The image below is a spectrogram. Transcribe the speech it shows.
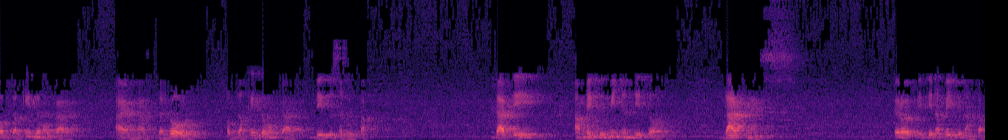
of the kingdom of God. I am not the Lord of the kingdom of God dito sa lupa. Dati, ang may dominion dito, darkness. Pero itinabi ko lang to,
